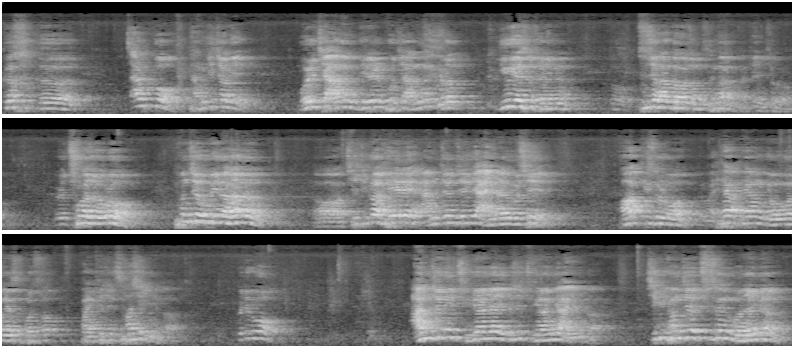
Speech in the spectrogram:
그, 하- 그 짧고 단기적인 멀지 않은 미래를 보지 않는 그런 이유에서 저희는 또 투쟁한다고 저는 생각합니다. 개인적으로. 그리고 추가적으로 현재 우리나라는 어, 지지가 해외 안전지역이 아니라는 것이 과학기술원 해양연구원에서 벌써 밝혀진 사실입니다. 그리고 안전이 중요하냐 이것이 중요한 게 아닙니다. 지금 현재 추세는 뭐냐면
